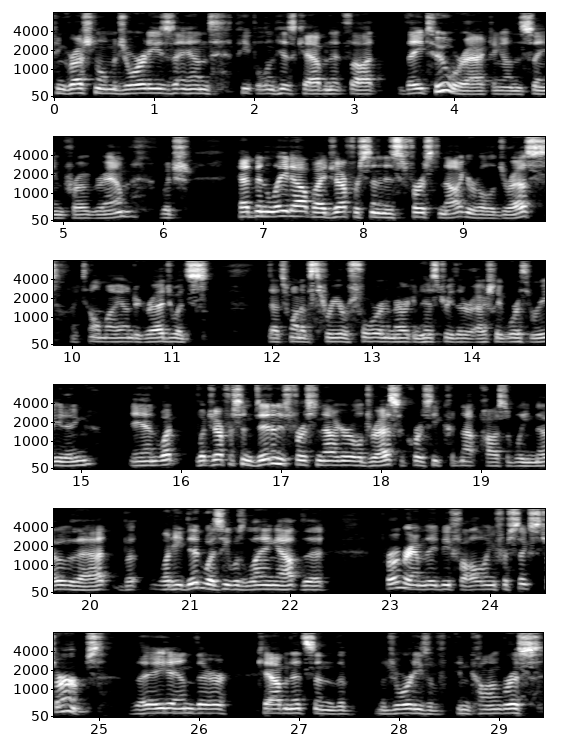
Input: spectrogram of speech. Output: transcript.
congressional majorities and people in his cabinet thought they too were acting on the same program, which had been laid out by Jefferson in his first inaugural address. I tell my undergraduates that's one of three or four in American history that are actually worth reading. And what, what Jefferson did in his first inaugural address, of course, he could not possibly know that, but what he did was he was laying out the program they'd be following for six terms. They and their cabinets and the majorities of in Congress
